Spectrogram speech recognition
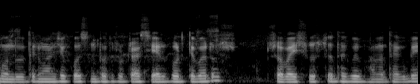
বন্ধুদের মাঝে কোশ্চেনপত্রটা শেয়ার করতে পারো। সবাই সুস্থ থাকবে, ভালো থাকবে।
